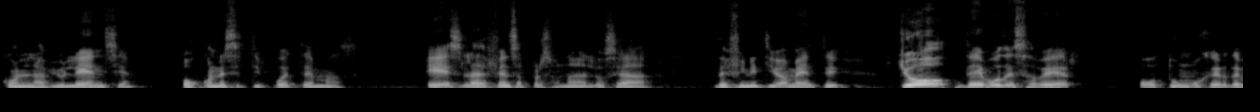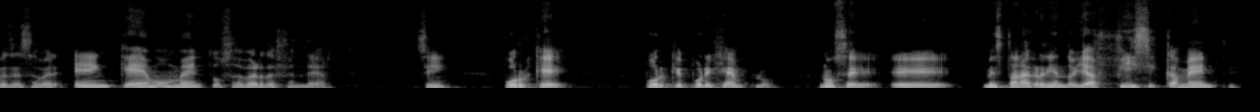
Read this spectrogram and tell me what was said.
con la violencia o con ese tipo de temas es la defensa personal. O sea, definitivamente, yo debo de saber, o tu mujer debes de saber, en qué momento saber defenderte. ¿Sí? ¿Por qué? Porque, por ejemplo, no sé, eh, me están agrediendo ya físicamente,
